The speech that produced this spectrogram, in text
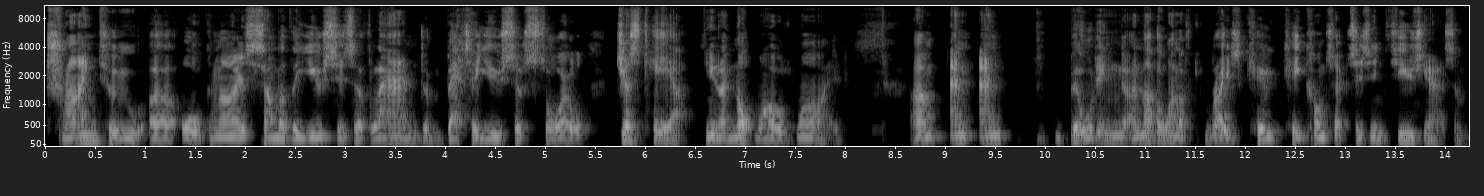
trying to uh, organize some of the uses of land and better use of soil just here, you know, not worldwide. Um, and and building another one of Ray's key, key concepts is enthusiasm.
